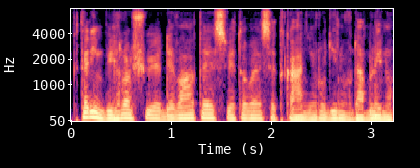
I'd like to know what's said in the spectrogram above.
kterým vyhlašuje deváté světové setkání rodin v Dublinu.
